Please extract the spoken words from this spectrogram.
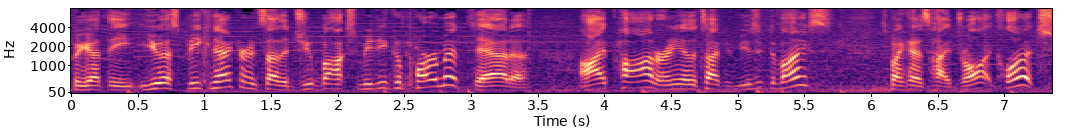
We got the USB connector inside the jukebox media compartment to add a iPod or any other type of music device. This bike has hydraulic clutch,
